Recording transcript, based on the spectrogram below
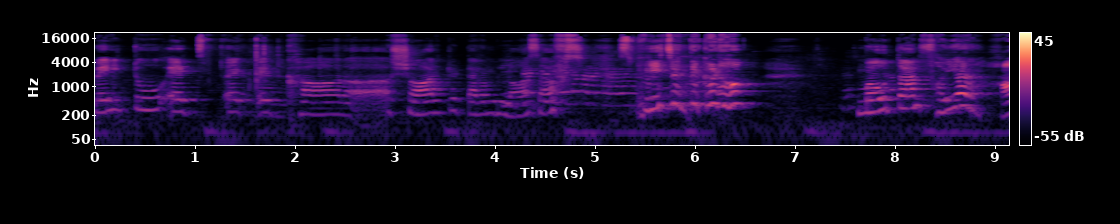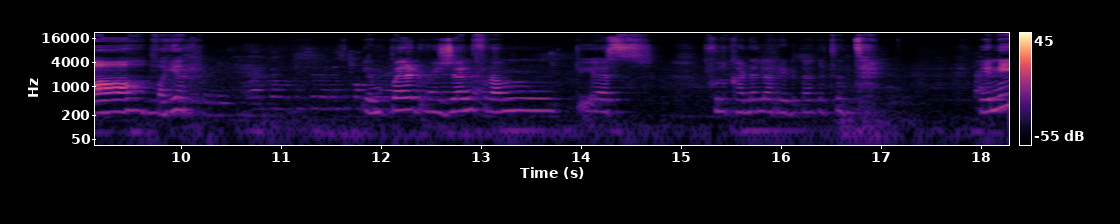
ವೆಯ್ಟ್ ಟು ಎಕ್ಸ್ಪೆಕ್ಟೆಡ್ ಖಾರ short term loss of speech ಅಂತ ಕಣೋ. ಮೌತ್ ಆನ್ ಫೈರ್ ಹಾ ಫೈರ್ ಎಂಪೈರ್ಡ್ ವಿಷನ್ ಫ್ರಮ್ ಎಸ್ ಫುಲ್ ಕಣ್ಣೆಲ್ಲ ರೆಡ್ಗಾಗತ್ತಂತೆ any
